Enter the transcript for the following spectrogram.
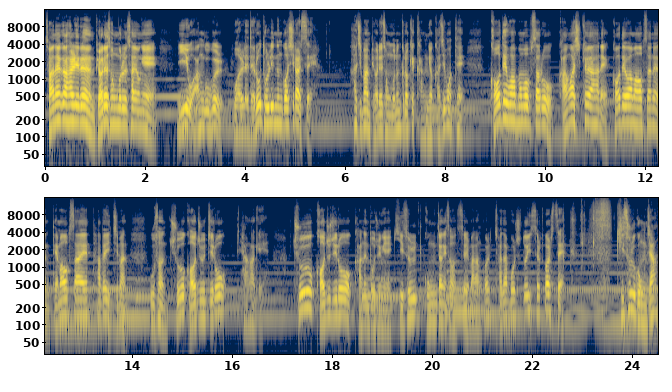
자네가 할 일은 별의 성물을 사용해 이 왕국을 원래대로 돌리는 것이랄세. 하지만 별의 성물은 그렇게 강력하지 못해. 거대화 마법사로 강화시켜야 하네. 거대화 마법사는 대마법사의 탑에 있지만 우선 주 거주지로 향하게. 주 거주지로 가는 도중에 기술 공장에서 쓸 만한 걸 찾아볼 수도 있을 걸세. 기술 공장?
